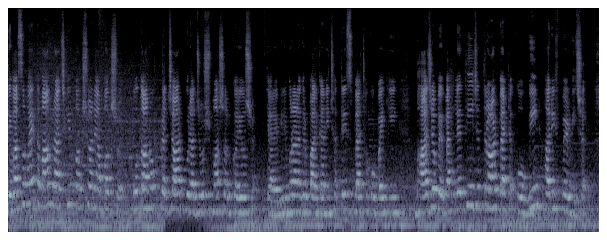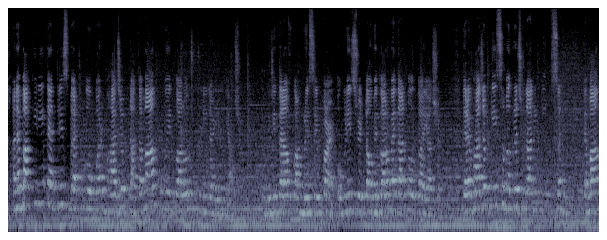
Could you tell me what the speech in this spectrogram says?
તેવા સમયે તમામ રાજકીય પક્ષો અને અપક્ષોએ પોતાનો પ્રચાર પૂરા જોશમાં શરૂ કર્યો છે. ત્યારે બિલીમોરા નગરપાલિકાની છત્રીસ બેઠકો પૈકી ભાજપે પહેલેથી જ ત્રણ બેઠકો બિનહરીફ મેળવી છે અને બાકીની તેત્રીસ બેઠકો પર ભાજપના તમામ ઉમેદવારો ચૂંટણી લડી રહ્યા છે. બીજી તરફ કોંગ્રેસે પણ ઓગણીસ જેટલા ઉમેદવારો મેદાનમાં ઉતાર્યા છે. ત્યારે ભાજપની સમગ્ર જિલ્લાની ટીમ સહિત તમામ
